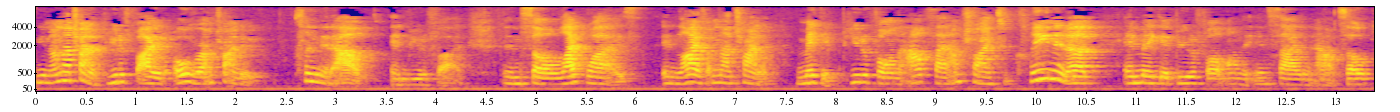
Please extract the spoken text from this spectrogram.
You know, I'm not trying to beautify it over. I'm trying to clean it out and beautify. And so, likewise, in life, I'm not trying to make it beautiful on the outside. I'm trying to clean it up and make it beautiful on the inside and out. So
